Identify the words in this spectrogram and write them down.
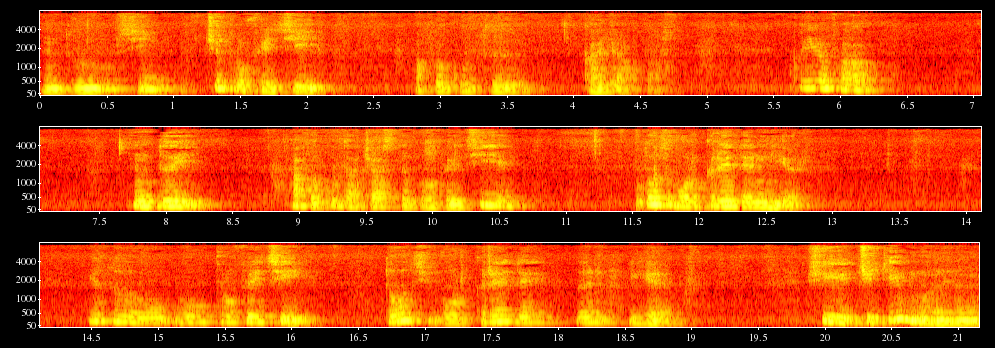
într-unul singur. Ce profeții a făcut uh, Caiafa? Caiafa întâi a făcut această profeție, toți vor crede în el. Iată o, o profeție. Toți vor crede în el. Și citim în uh,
